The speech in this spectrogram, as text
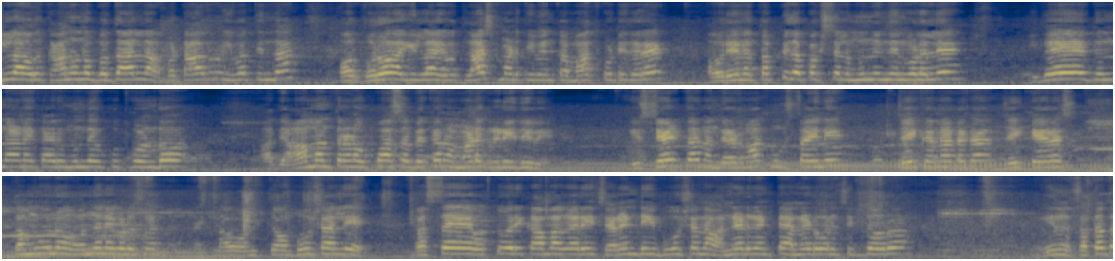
ಇಲ್ಲ, ಅವರು ಕಾನೂನು ಬದ್ಧ ಅಲ್ಲ ಬಟ್ ಆದರೂ ಇವತ್ತಿಂದ ಅವ್ರು ಬರೋ ಆಗಿಲ್ಲ ಇವತ್ತು ಲಾಸ್ಟ್ ಮಾಡ್ತೀವಿ ಅಂತ ಮಾತು ಕೊಟ್ಟಿದ್ದಾರೆ. ಅವ್ರೇನೋ ತಪ್ಪಿದ ಪಕ್ಷದಲ್ಲಿ ಮುಂದಿನ ದಿನಗಳಲ್ಲಿ ಇದೇ ದುಂದಾಣಿಕಾರಿ ಮುಂದೆ ಕೂತ್ಕೊಂಡು ಅದೇ ಆಮಂತ್ರಣ ಉಪವಾಸ ಬೇಕಾದ್ರೆ ನಾವು ಮಾಡಕ್ಕೆ ರೆಡಿ ಇದ್ದೀವಿ ಇಷ್ಟು ಹೇಳ್ತಾ ನಂದು ಎರಡು ಮಾತು ಮುಗಿಸ್ತಾ ಇದೀನಿ. Jai Karnataka, Jai K R S. ವಂದನೆಗಳು ಸರ್. ನಾವು ಒಂದು ಬಹುಶಃ ಅಲ್ಲಿ ರಸ್ತೆ ಒತ್ತುವರಿ ಕಾಮಗಾರಿ ಚರಂಡಿ ಬಹುಶಃ ನಾವು ಹನ್ನೆರಡು ಗಂಟೆ ಹನ್ನೆರಡುವರೆ ಸಿಗ್ದವರು ಇನ್ನು ಸತತ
